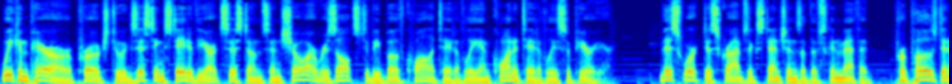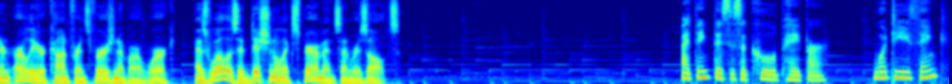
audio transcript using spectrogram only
We compare our approach to existing state of the art systems and show our results to be both qualitatively and quantitatively superior. This work describes extensions of the skin method, proposed in an earlier conference version of our work, as well as additional experiments and results. I think this is a cool paper. What do you think?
